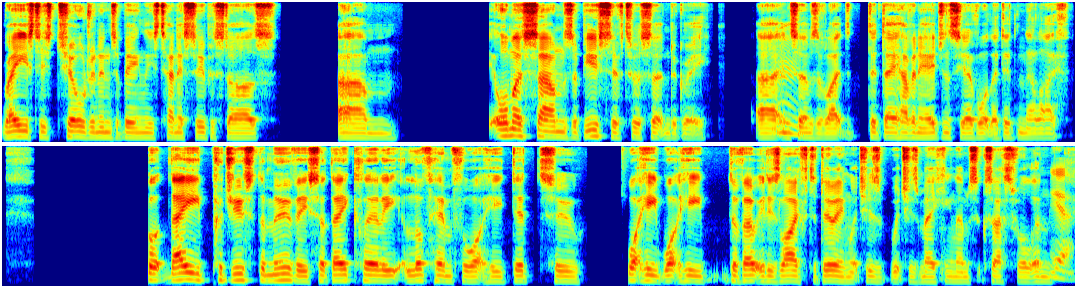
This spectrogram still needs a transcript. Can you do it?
raised his children into being these tennis superstars. Um, it almost sounds abusive to a certain degree uh, in Mm. terms of like, did they have any agency over what they did in their life? But they produced the movie, so they clearly love him for what he did to, what he what he devoted his life to doing, which is which is making them successful. And Yeah.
